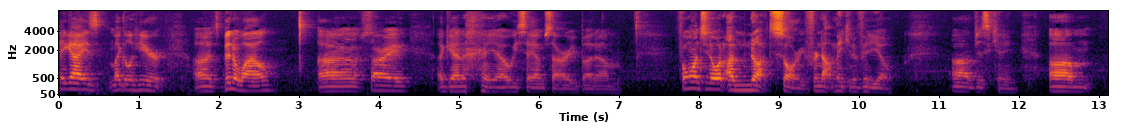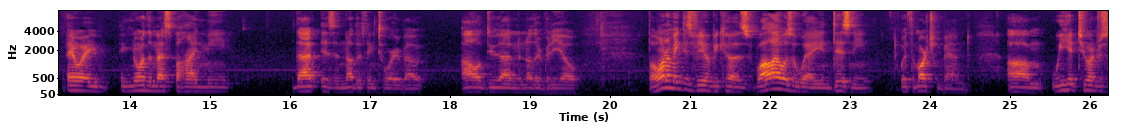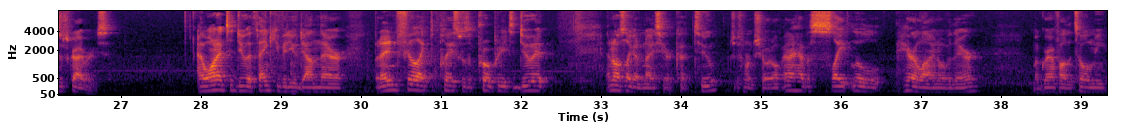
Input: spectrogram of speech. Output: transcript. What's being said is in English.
Hey guys, Michael here. Uh, it's been a while. Uh, sorry again. I always say I'm sorry, but um, for once, you know what? I'm not sorry for not making a video. Uh, I'm just kidding. Um, anyway, ignore the mess behind me. That is another thing to worry about. I'll do that in another video. But I want to make this video because while I was away in Disney with the marching band, um, we hit 200 subscribers. I wanted to do a thank you video down there, but I didn't feel like the place was appropriate to do it. And also I got a nice haircut too, just want to show it off. And I have a slight little hairline over there. My grandfather told me,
